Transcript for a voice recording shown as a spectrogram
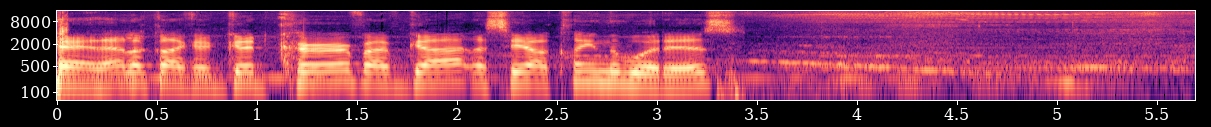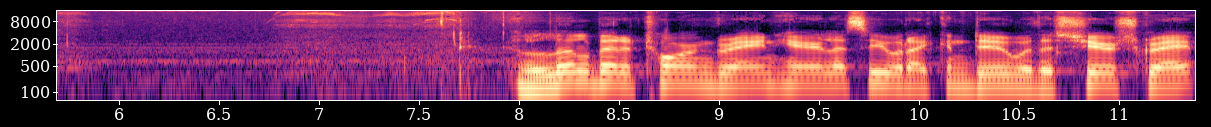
Okay, that looked like a good curve I've got. Let's see how clean the wood is. A little bit of torn grain here. Let's see what I can do with a shear scrape.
